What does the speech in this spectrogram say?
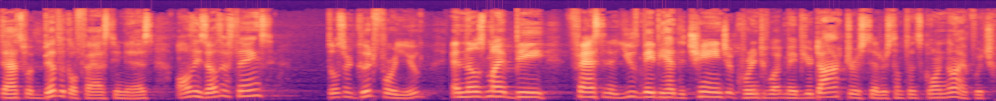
That's what biblical fasting is. All these other things, those are good for you. And those might be fasting that you've maybe had to change according to what maybe your doctor said or something's going on, which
